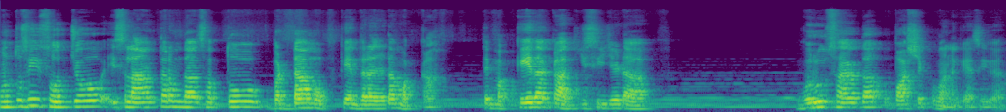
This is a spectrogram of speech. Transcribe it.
ਹੁਣ ਤੁਸੀਂ ਸੋਚੋ, ਇਸਲਾਮ ਧਰਮ ਦਾ ਸਭ ਤੋਂ ਵੱਡਾ ਮੁੱਖ ਕੇਂਦਰ ਹੈ ਜਿਹੜਾ ਮੱਕਾ। ਤੇ ਮੱਕੇ ਦਾ ਕਾਜੀ ਸੀ ਜਿਹੜਾ ਗੁਰੂ ਸਾਹਿਬ ਦਾ ਉਪਾਸ਼ਕ ਬਣ ਗਿਆ ਸੀਗਾ।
